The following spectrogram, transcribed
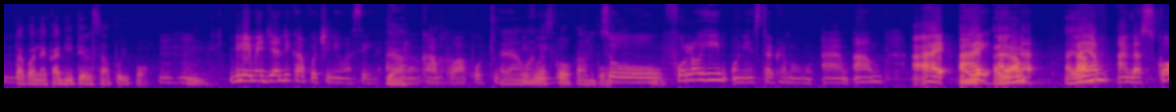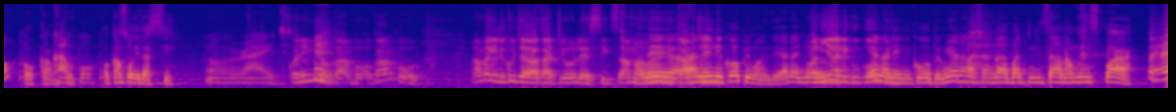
mm. itakuwa na details hapo hivyo mm -hmm. mm. vile imejiandika hapo chini wase Yeah. um, campo hapo tu I hivyo underscore hivyo Campo. so follow him on instagram um, um, I, I, I am- under- I I am I am underscore ocampo Ocampo. ocampo with a c Alright. Kwa nini Ocampo? Ocampo ama ilikuja wakati wa ule 6 ama wewe ni captain? alinikopi manzi hata mimi Oh, ni yeye alikukopi? yeye alinikopi mimi hata nashangaa but ni sana namuinspire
